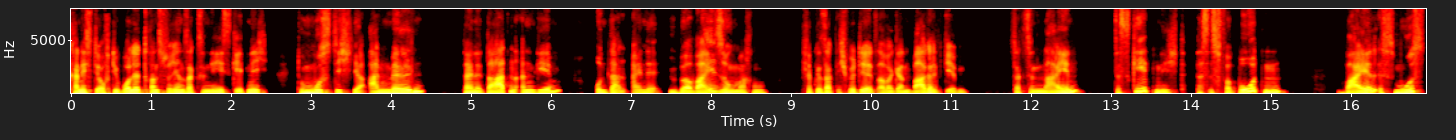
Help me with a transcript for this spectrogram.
kann ich es dir auf die Wallet transferieren? Sagt sie, nee, es geht nicht. Du musst dich hier anmelden, deine Daten angeben und dann eine Überweisung machen. Ich habe gesagt, ich würde dir jetzt aber gern Bargeld geben. Sagt sie, nein, das geht nicht. Das ist verboten, weil es muss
